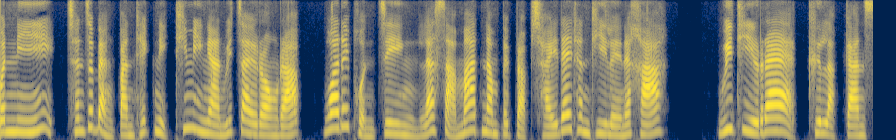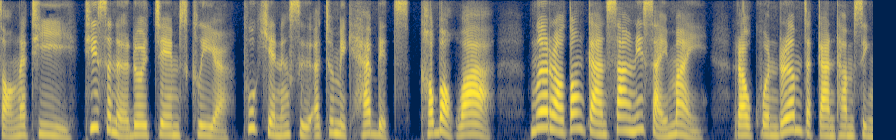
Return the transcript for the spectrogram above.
วันนี้ฉันจะแบ่งปันเทคนิคที่มีงานวิจัยรองรับ ว่าได้ผลจริง และสามารถนำไปปรับใช้ได้ทันทีเลยนะคะ วิธีแรกคือหลักการ 2 นาที ที่เสนอโดยเจมส์เคลียร์ผู้เขียนหนังสือ Atomic Habits เขาบอกว่า เมื่อเราต้องการสร้างนิสัยใหม่ เราควรเริ่มจากการทำสิ่ง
